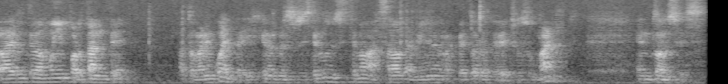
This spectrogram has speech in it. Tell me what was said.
va a haber un tema muy importante a tomar en cuenta y es que nuestro sistema es un sistema basado también en el respeto a los derechos humanos. Entonces,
